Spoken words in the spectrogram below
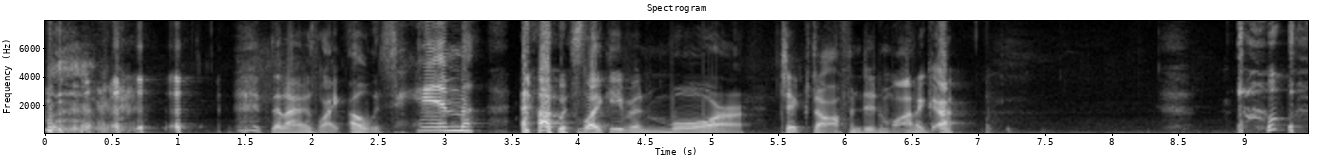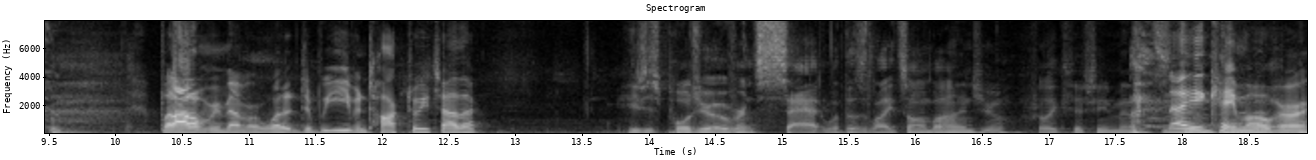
then I was like, oh, it's him. I was like even more ticked off and didn't want to go. but I don't remember what did we even talk to each other? He just pulled you over and sat with his lights on behind you for like 15 minutes. No, he came over,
